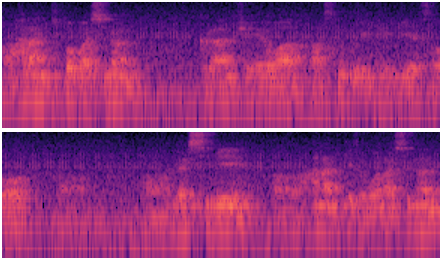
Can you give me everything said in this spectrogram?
어, 하나님 기뻐하시는 그러한 교회와 아, 성도들이 되기 위해서 어, 어, 열심히 어, 하나님께서 원하시는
